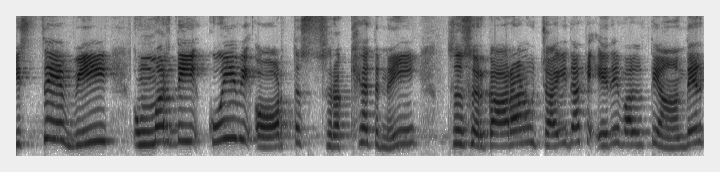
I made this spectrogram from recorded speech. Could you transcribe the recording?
ਕਿਸੇ ਵੀ ਉਮਰ ਦੀ ਕੋਈ ਵੀ ਔਰਤ ਸੁਰੱਖਿਅਤ ਨਹੀਂ, ਸੋ ਸਰਕਾਰਾਂ ਨੂੰ ਚਾਹੀਦਾ ਕਿ ਇਹਦੇ ਵੱਲ ਧਿਆਨ ਦੇਣ।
